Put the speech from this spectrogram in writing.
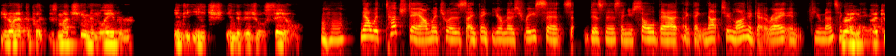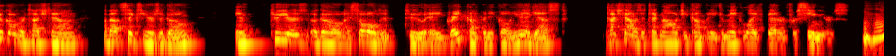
you don't have to put as much human labor into each individual sale. Mhm. Now, with Touchtown, which was, I think, your most recent business, and you sold that, I think, not too long ago, right? And a few months ago, Right. maybe. I took over Touchtown about six years ago. And two years ago, I sold it to a great company called Uniguest. Touchtown is a technology company to make life better for seniors. hmm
